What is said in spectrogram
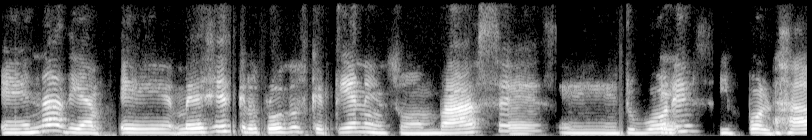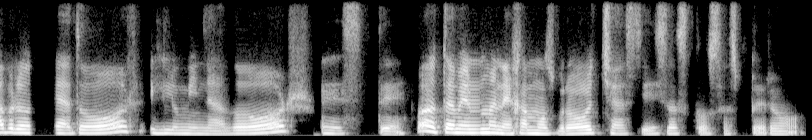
Eh, Nadia, eh, me decías que los productos que tienen son bases, eh, rubores y polvo. Ajá, bronceador, iluminador, este, bueno, también manejamos brochas y esas cosas, pero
